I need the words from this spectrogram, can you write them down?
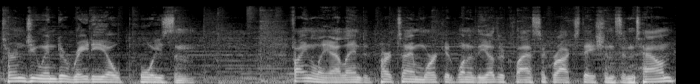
turned you into radio poison. Finally, I landed part time work at one of the other classic rock stations in town.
